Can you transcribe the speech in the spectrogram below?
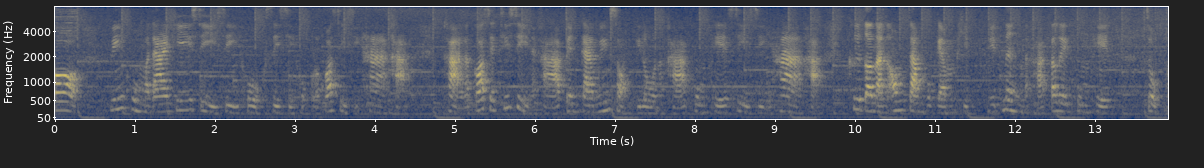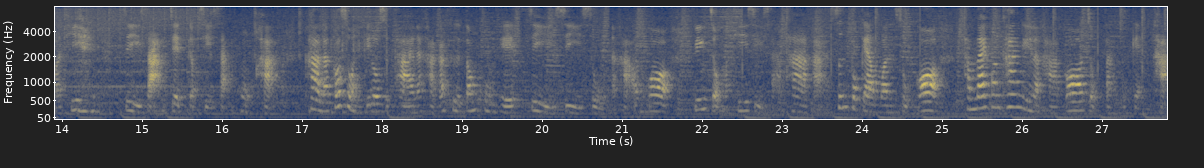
ก็ วิ่งคุมมาได้ที่ 446 446 แล้วก็ 445 ค่ะ ค่ะ แล้วก็เซตที่ 4 นะคะ เป็นการวิ่ง 2 กิโลนะคะ คุมเพจ445 ค่ะ คือตอนนั้นอ้อมจำโปรแกรมผิดนิดนึงนะคะ ก็เลยคุมเพจจบมาที่ 437 กับ 436 ค่ะ ค่ะ แล้วก็ส่วนกิโลสุดท้ายนะคะ ก็คือต้องคุมเพจ440 นะคะ อ้อมก็วิ่งจบมาที่ 435 ค่ะ ซึ่งโปรแกรมวันศุกร์ก็ทำได้ค่อนข้างดีนะคะ ก็จบตามโปรแกรมค่ะ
